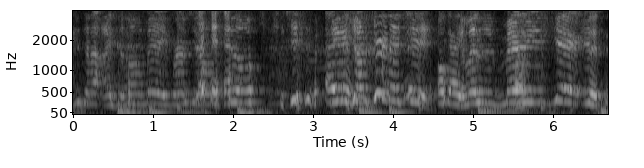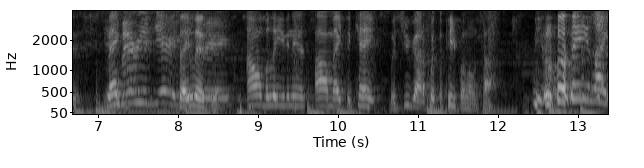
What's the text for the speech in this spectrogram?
she said I ice it homemade, bro. She don't, she don't, she, she Hey, ain't trying to share that shit. Okay. Unless it's Mary and Jerry. Listen, If make Mary and Jerry say listen. married, I don't believe in this. I'll make the cake, but you got to put the people on top. You know what I mean? Like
